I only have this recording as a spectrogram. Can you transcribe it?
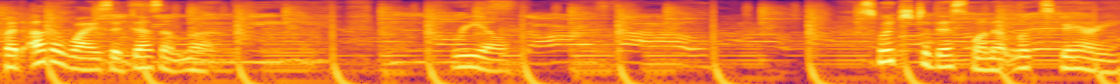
But otherwise it doesn't look real. Switch to this one it looks very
